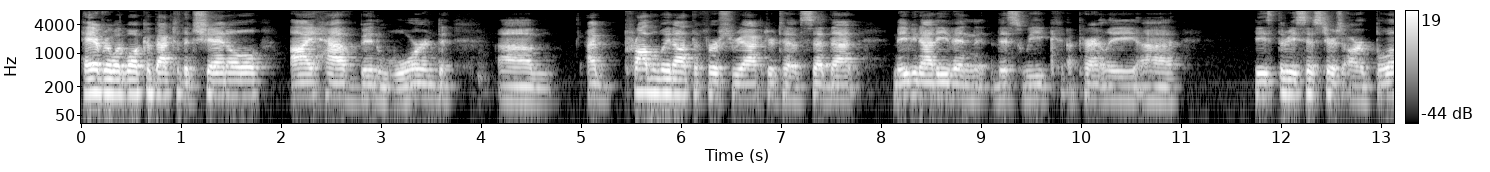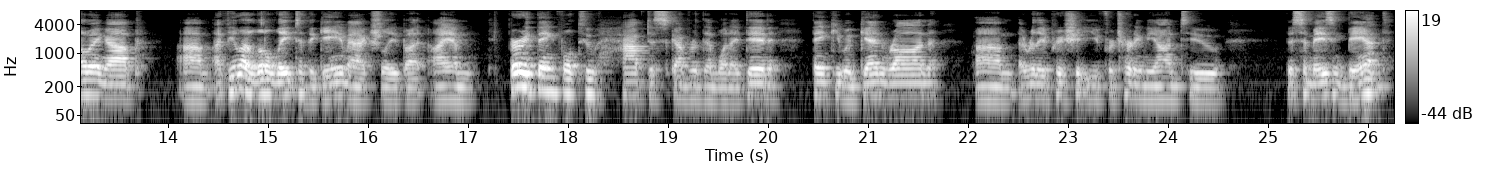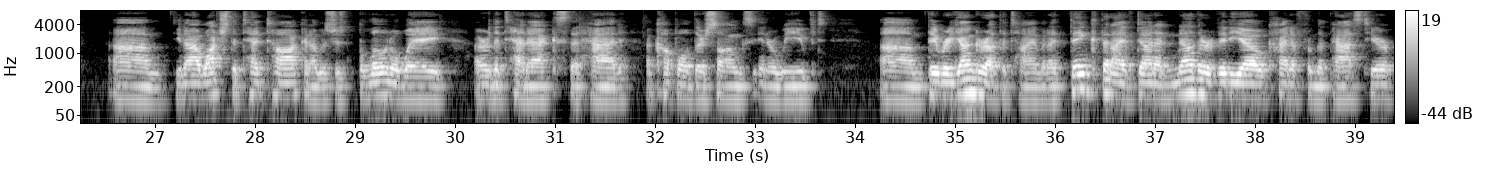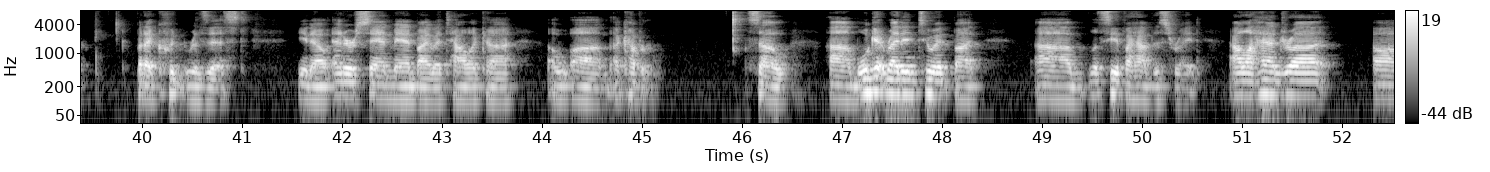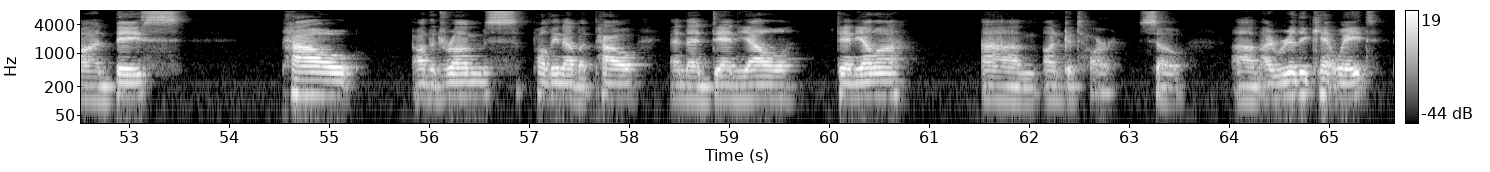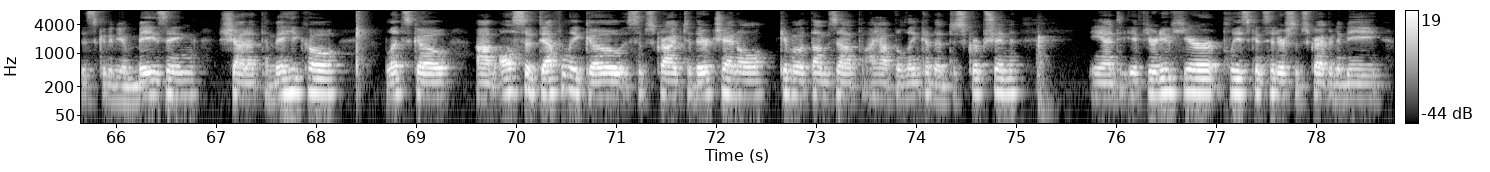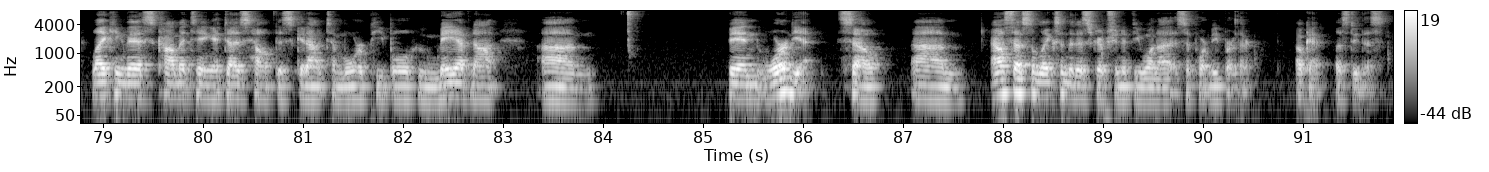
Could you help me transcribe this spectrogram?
Hey everyone, welcome back to the channel. I have been warned. Um, I'm probably not the first reactor to have said that. Maybe not even this week. Apparently, uh, these three sisters are blowing up. Um, I feel a little late to the game actually, but I am very thankful to have discovered them when I did. Thank you again, Ron. Um, I really appreciate you for turning me on to this amazing band. Um, you know, I watched the TED Talk and I was just blown away, or the TEDx that had a couple of their songs interweaved. Um, they were younger at the time, and I think that I've done another video kind of from the past here, but I couldn't resist. You know, Enter Sandman by Metallica, a, um, a cover. So um, we'll get right into it, but um, let's see if I have this right. Alejandra on bass, Pau on the drums, Paulina, but Pau, and then Danielle, Daniela um, on guitar. So um, I really can't wait. This is going to be amazing. Shout out to Mexico. Let's go. Um, also, definitely go subscribe to their channel. Give them a thumbs up. I have the link in the description. And if you're new here, please consider subscribing to me, liking this, commenting. It does help this get out to more people who may have not um, been warned yet. So um, I also have some links in the description if you want to support me further. Okay, let's do this.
